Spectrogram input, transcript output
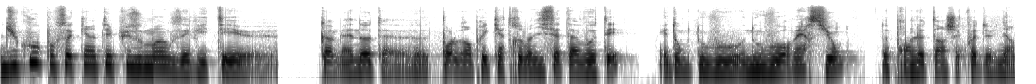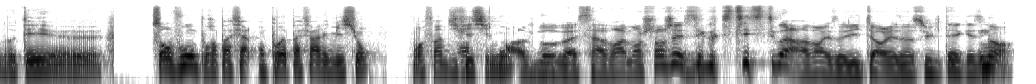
Du coup, pour ce quintet plus ou moins, vous avez été, euh, comme la note euh, pour le Grand Prix, 97 à voter. Et donc nous vous, nous vous remercions de prendre le temps à chaque fois de venir noter. euh, sans vous, on pourra pas faire, on pourrait pas faire l'émission. Enfin, difficilement. Oh, bon, bah, ça a vraiment changé. C'est quoi cette histoire? Avant, les auditeurs, on les insultait quasiment. Non,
